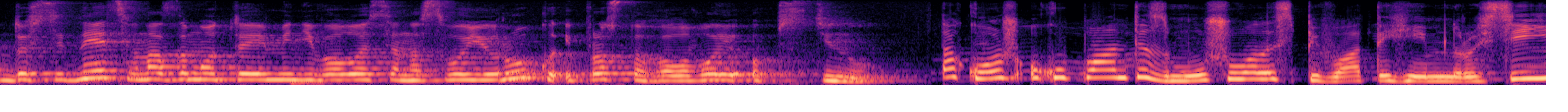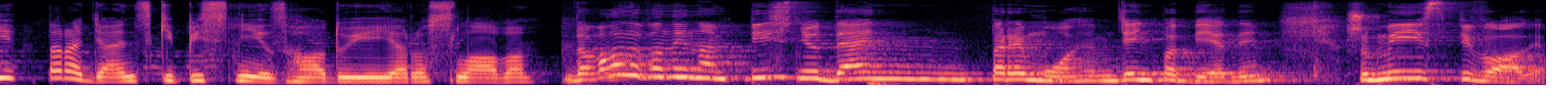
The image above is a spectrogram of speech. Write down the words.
до сідниць. Вона замотує мені волосся на свою руку і просто головою об стіну. Також окупанти змушували співати гімн Росії та радянські пісні, згадує Ярослава. Давали вони нам пісню День перемоги, День Побєди, щоб ми її співали.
